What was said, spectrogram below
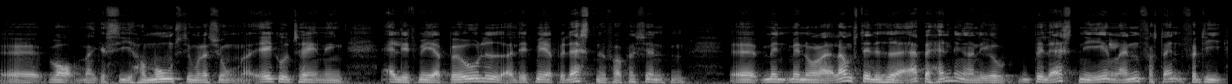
øh, hvor man kan sige, at hormonstimulation og ægudtagning er lidt mere bøvlet og lidt mere belastende for patienten. Øh, Øh, men, men under alle omstændigheder er behandlingerne jo belastende i en eller anden forstand, fordi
